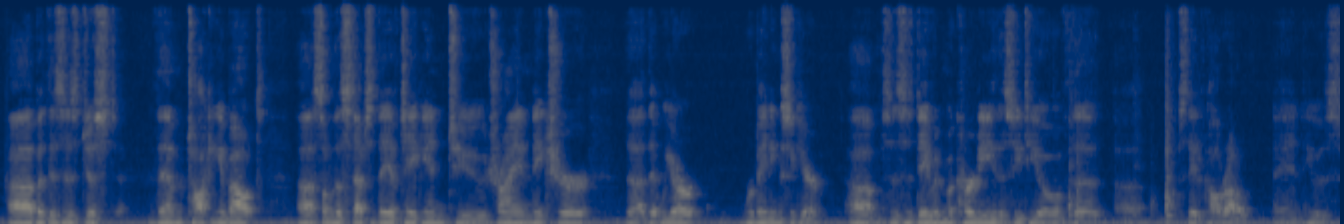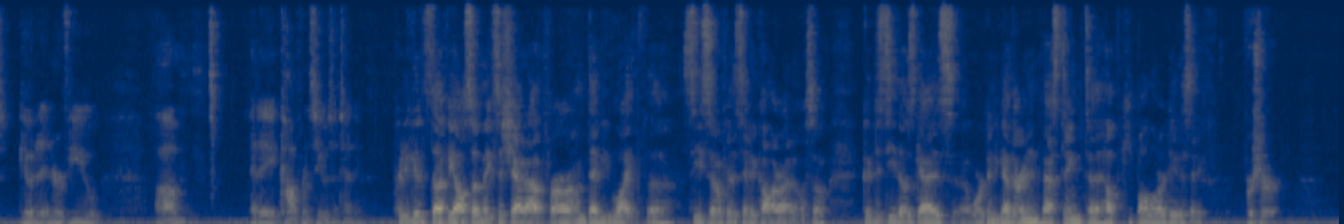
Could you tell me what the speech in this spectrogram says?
Uh, but this is just them talking about uh, some of the steps that they have taken to try and make sure uh, that we are remaining secure. Um, so this is David McCurdy, the CTO of the uh, state of Colorado, and he was given an interview um, at a conference he was attending. pretty good stuff. He also makes a shout out for our own Debbie Blythe, the CISO for the state of Colorado. So good to see those guys uh, working together and investing to help keep all of our data safe. For sure.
